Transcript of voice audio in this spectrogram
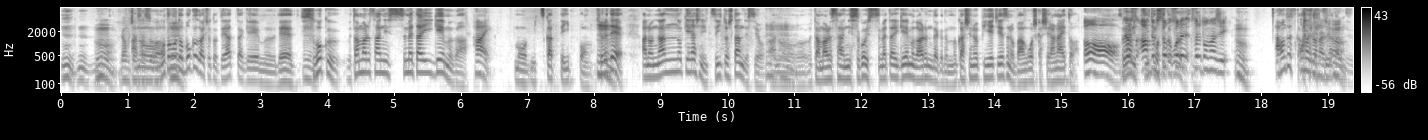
もともとうん。僕がちょっと出会ったゲームですごく歌丸さんに勧めたいゲームがはい。もう見つかって一本。それで、あの何の気なしにツイートしたんですよ、あの歌丸さんにすごい勧めたいゲームがあるんだけど昔の PHS の番号しか知らないと。ああ、でもそれそれそれと同じ。うん。あ本当ですか？同じ同じ。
